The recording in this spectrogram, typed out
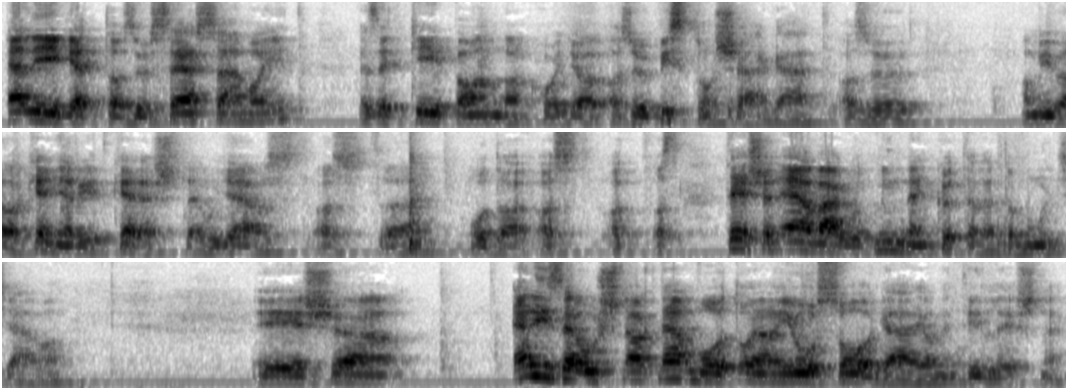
elégette az ő szerszámait, ez egy képe annak, hogy az ő biztonságát, az ő, amivel a kenyerét kereste, ugye, azt, azt uh, oda, azt, azt, azt teljesen elvágott minden kötelet a múltjával. És uh, Elizeusnak nem volt olyan jó szolgája, mint Illésnek.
